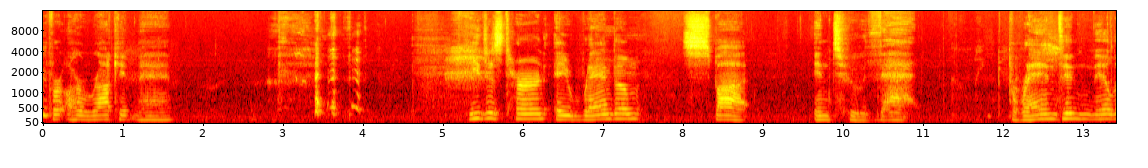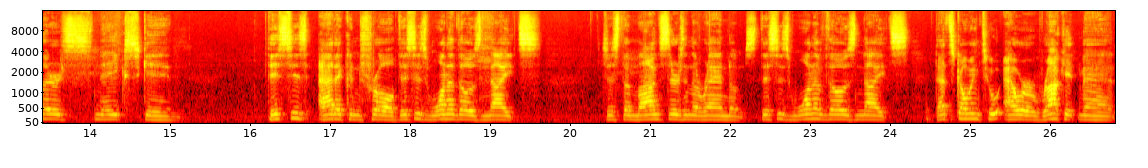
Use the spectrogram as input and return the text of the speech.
my For our Rocket Man. he just turned a random spot into that. Brandon Miller snakeskin. This is out of control. This is one of those nights. Just the monsters and the randoms. This is one of those nights. That's going to our Rocket Man.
